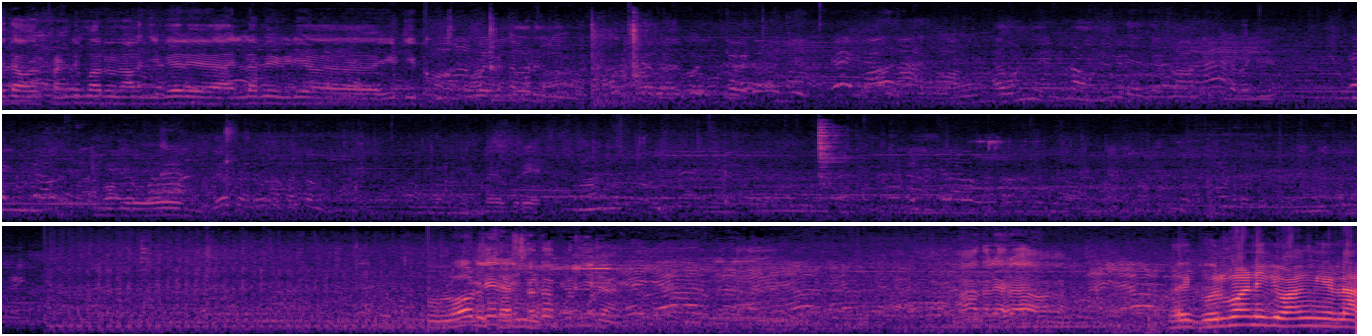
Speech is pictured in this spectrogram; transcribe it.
இவரு குறைஞ்சது அவர் ஃப்ரெண்டு மாதிரி நாலஞ்சு பேர் எல்லாமே வீடியோ யூடியூப். புரிஞ்சுட்டேன் குர்பானிக்கு வாங்கினீங்களா?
